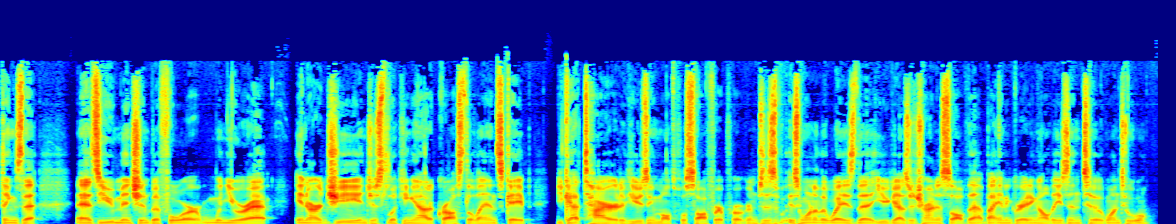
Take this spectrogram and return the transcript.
things that, as you mentioned before, when you were at NRG and just looking out across the landscape, you got tired of using multiple software programs. Is, is one of the ways that you guys are trying to solve that by integrating all these into one tool?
